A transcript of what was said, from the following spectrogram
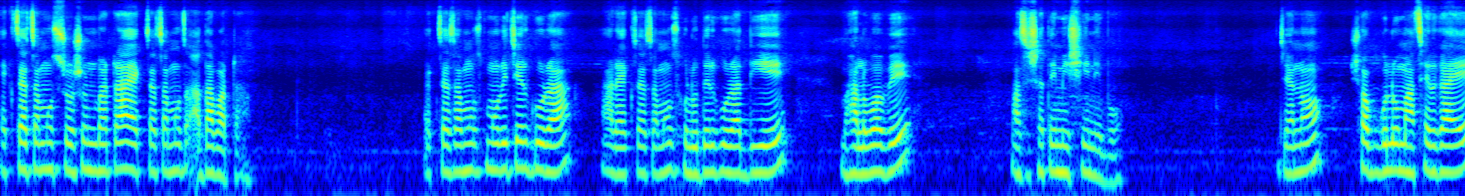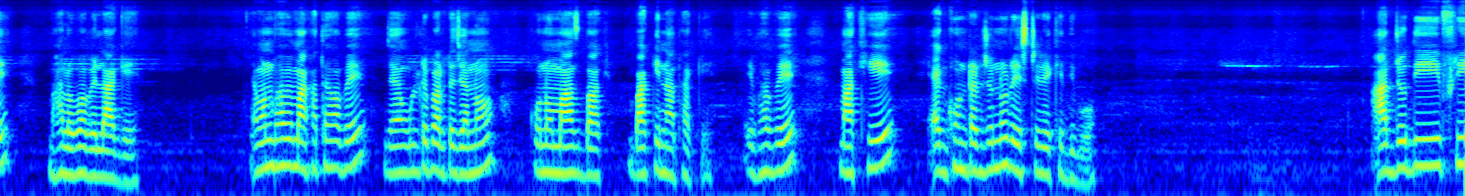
এক চা চামচ রসুন বাটা, এক চা চামচ আদা বাটা, এক চা চামচ মরিচের গুঁড়া আর এক চা চামচ হলুদের গুঁড়া দিয়ে ভালোভাবে মাছের সাথে মিশিয়ে নেব, যেন সবগুলো মাছের গায়ে ভালোভাবে লাগে। এমনভাবে মাখাতে হবে যেন উল্টে পাল্টে যেন কোনো মাছ বাকি না থাকে। এভাবে মাখিয়ে এক ঘণ্টার জন্য রেস্টে রেখে দিব। আর যদি ফ্রি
